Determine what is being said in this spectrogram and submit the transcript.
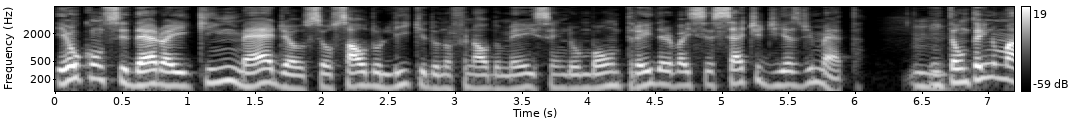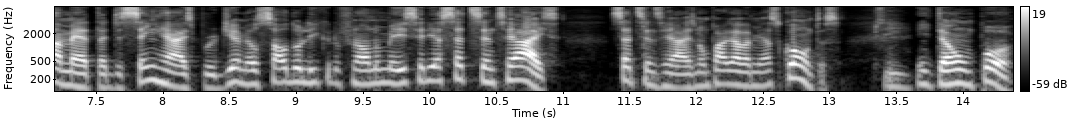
eu considero aí que, em média, o seu saldo líquido no final do mês, sendo um bom trader, vai ser sete dias de meta. Uhum. Então, tendo uma meta de 100 reais por dia, meu saldo líquido no final do mês seria 700 reais. 700 reais não pagava minhas contas. Sim. Então, pô,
